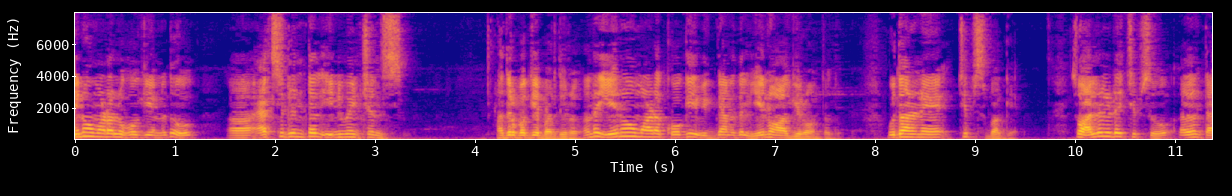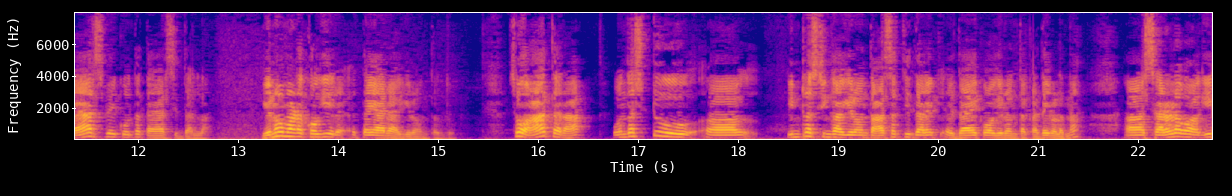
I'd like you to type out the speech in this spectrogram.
ಏನೋ ಮಾಡಲು ಹೋಗಿ ಅನ್ನೋದು ಆಕ್ಸಿಡೆಂಟಲ್ ಇನ್ವೆನ್ಷನ್ಸ್ ಅದ್ರ ಬಗ್ಗೆ ಬರೆದಿರೋದು. ಅಂದರೆ ಏನೋ ಮಾಡೋಕ್ಕೆ ಹೋಗಿ ವಿಜ್ಞಾನದಲ್ಲಿ ಏನೋ ಆಗಿರೋವಂಥದ್ದು. ಉದಾಹರಣೆ ಚಿಪ್ಸ್ ಬಗ್ಗೆ. ಸೊ ಆಲೂಗಡ್ಡೆ ಚಿಪ್ಸು ಅದನ್ನು ತಯಾರಿಸಬೇಕು ಅಂತ ತಯಾರಿಸಿದ್ದಲ್ಲ. ಏನೋ ಮಾಡೋಕ್ಕೋಗಿ ತಯಾರಾಗಿರೋವಂಥದ್ದು. ಸೊ ಆ ಥರ ಒಂದಷ್ಟು ಇಂಟ್ರೆಸ್ಟಿಂಗ್ ಆಗಿರುವಂಥ ಆಸಕ್ತಿದಾಯಕ ದಾಯಕವಾಗಿರುವಂಥ ಕಥೆಗಳನ್ನು ಸರಳವಾಗಿ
